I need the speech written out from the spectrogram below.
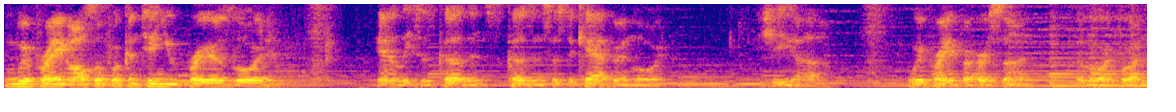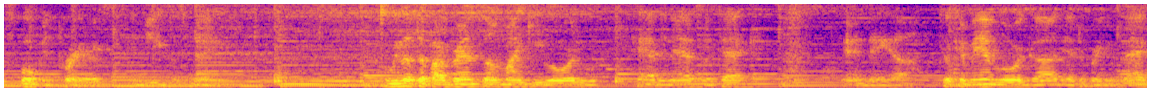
We're praying also for continued prayers, Lord, and AnnaLisa's cousins, cousin, Sister Catherine, Lord. She, uh, we're praying for her son, the Lord, for unspoken prayers in Jesus' name. We lift up our grandson Mikey, Lord, who had an asthma attack, and they uh, took him in, Lord God. They had to bring him back.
